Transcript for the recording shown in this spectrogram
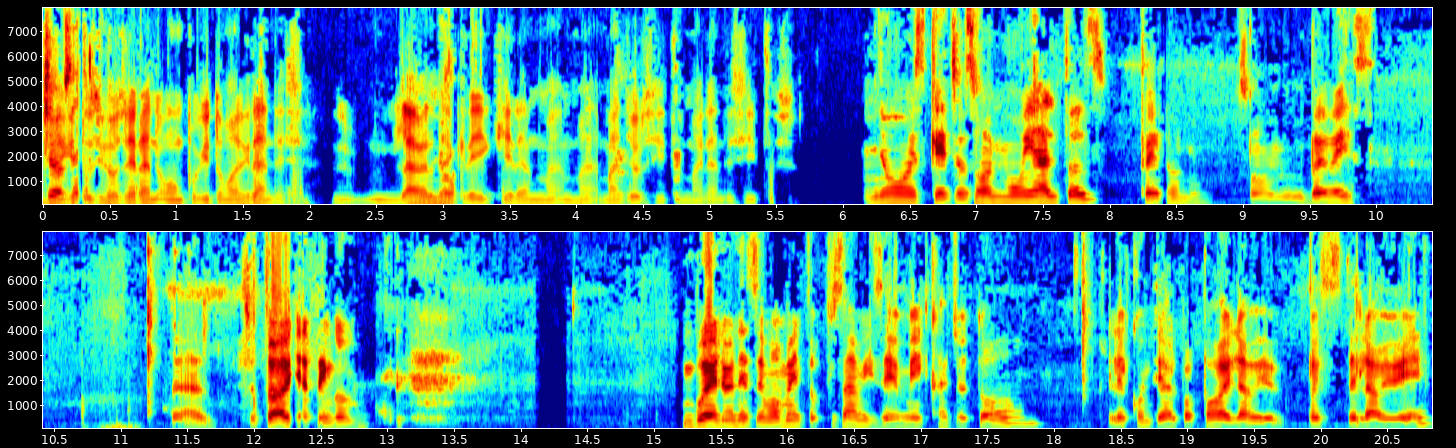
Yo tus hijos eran un poquito más grandes. La verdad creí que eran mayorcitos, más grandecitos. No, es que ellos son muy altos, pero no, son bebés. O sea, yo todavía tengo... Bueno, en ese momento, pues a mí se me cayó todo. Le conté al papá de la bebé, pues de la bebé.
